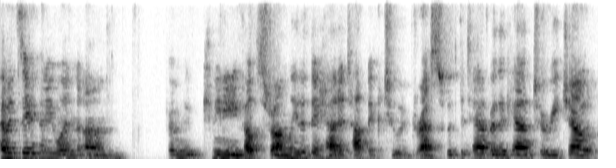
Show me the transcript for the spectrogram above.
I would say if anyone um, from the community felt strongly that they had a topic to address with the TAB or the CAB, to reach out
